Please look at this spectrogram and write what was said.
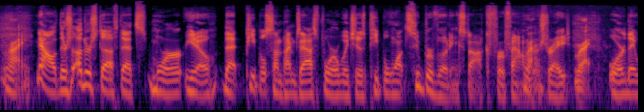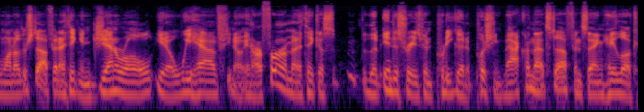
Right. Now, there's other stuff that's more, you know, that people sometimes ask for, which is people want super voting stock for founders, right? Right. right. Or they want other stuff. And I think in general, you know, we have, you know, in our firm, and I think the industry has been pretty good at pushing back on that stuff and saying, hey, look,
